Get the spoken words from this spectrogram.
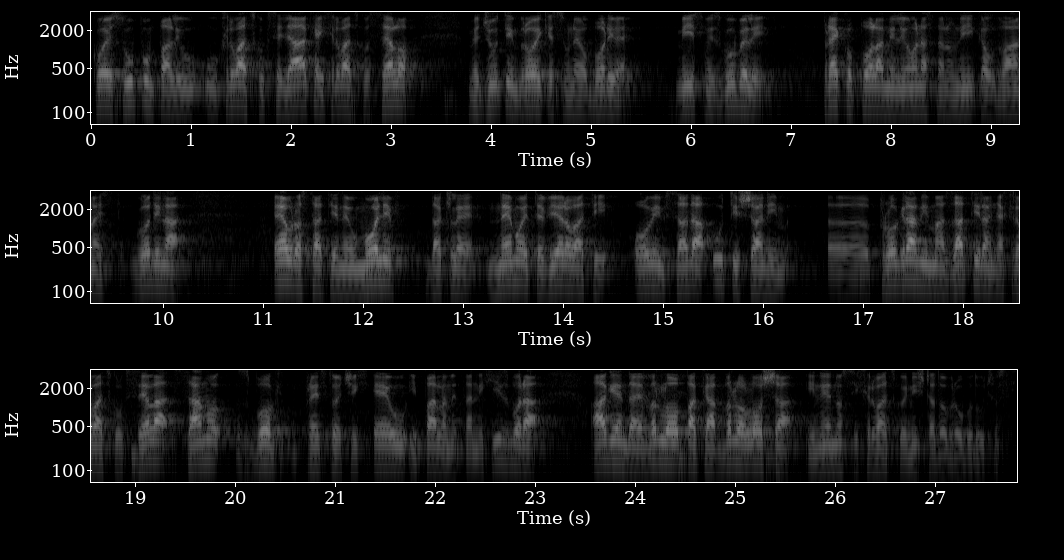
koje su upumpali u hrvatskog seljaka i hrvatsko selo, međutim brojke su neoborive. Mi smo izgubili preko pola miliona stanovnika u 12 godina. Eurostat je neumoljiv, dakle nemojte vjerovati ovim sada utišanim e, programima zatiranja hrvatskog sela samo zbog predstojećih EU i parlamentarnih izbora. Agenda je vrlo opaka, vrlo loša i ne nosi Hrvatskoj ništa dobro u budućnosti.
